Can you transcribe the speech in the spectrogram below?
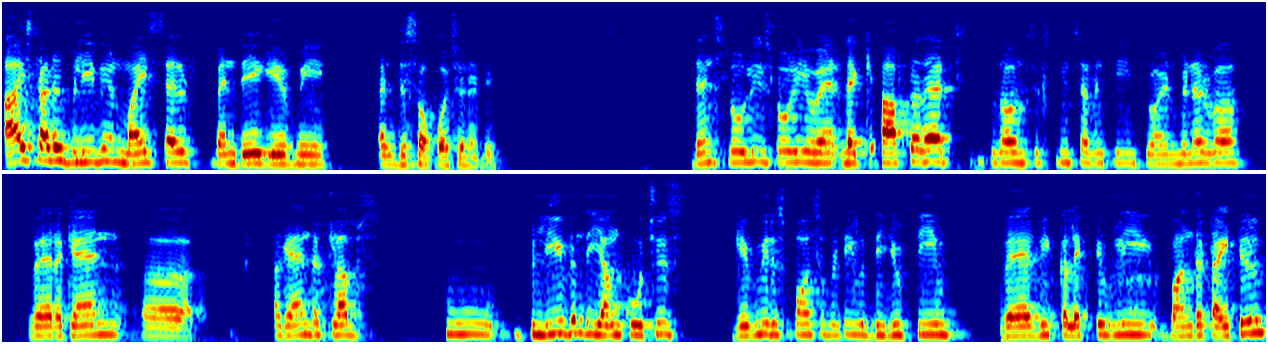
I started believing in myself when they gave me and this opportunity. Then slowly, slowly went like after that, 2016, 17, joined Minerva, where again, uh, again the clubs who believe in the young coaches gave me responsibility with the youth team where we collectively won the title.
